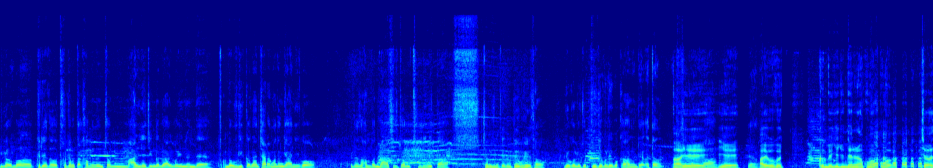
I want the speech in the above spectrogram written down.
이거 뭐 그래도 토종닭 하면은 좀 알려진 걸로 알고 있는데 뭐 우리 거난 자랑하는 게 아니고 그래서 한번 맛이 좀 틀리니까 점심 때도 되고 해서 이걸로 좀 대접을 해볼까 하는데 어떤 아, 예, 생각과 예. 예. 아이고, 그, 그 먹여준 데는 고맙고, 뭐, 저,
